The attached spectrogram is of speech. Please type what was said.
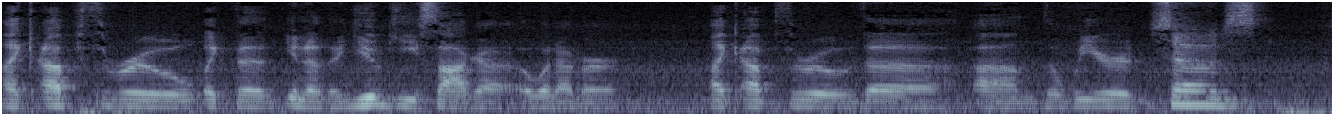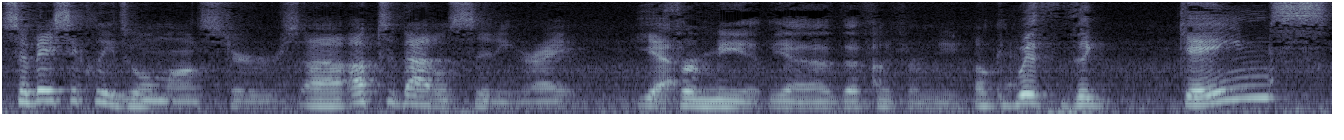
like up through like the you know the Yugi saga or whatever, like up through the um, the weird So, so basically, Duel Monsters uh, up to Battle City, right? yeah For me, yeah, definitely for me. Okay. with the games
